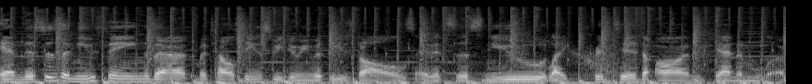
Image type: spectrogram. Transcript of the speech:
And this is a new thing that Mattel seems to be doing with these dolls, and it's this new, like, printed on denim look.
